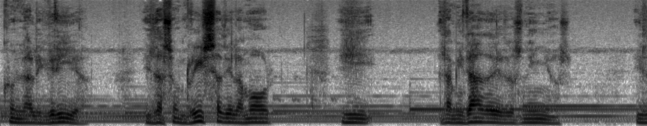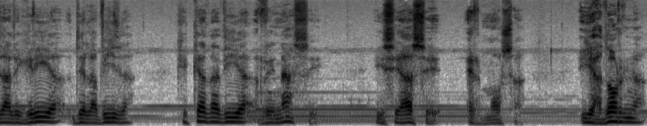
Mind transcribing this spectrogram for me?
con la alegría y la sonrisa del amor y la mirada de los niños y la alegría de la vida que cada día renace y se hace hermosa y adorna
